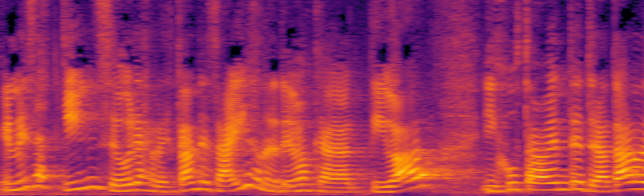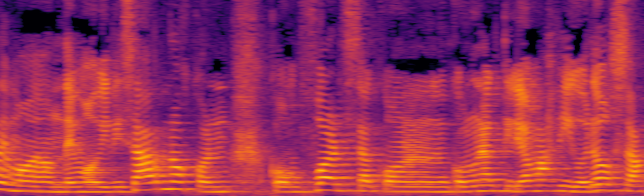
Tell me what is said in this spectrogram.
En esas 15 horas restantes, ahí es donde tenemos que activar y justamente tratar de, de movilizarnos con, con fuerza, con, una actividad más vigorosa.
